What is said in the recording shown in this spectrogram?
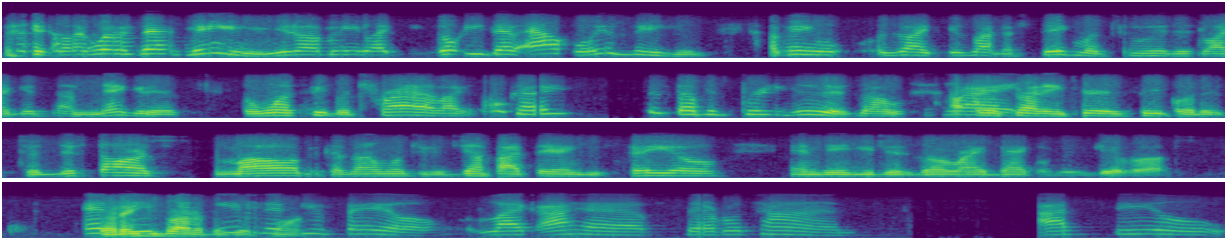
like, what does that mean? You know what I mean? Like, don't eat that apple. It's vegan. I mean, it's like it's like a stigma to it. It's like it's not negative. But once people try, it, like, okay, this stuff is pretty good. So I always Right. try to encourage people to to just start small because I don't want you to jump out there and you fail, and then you just go right back and just give up. And So then you even, brought up a good even if point. you fail, like I have several times, I still,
